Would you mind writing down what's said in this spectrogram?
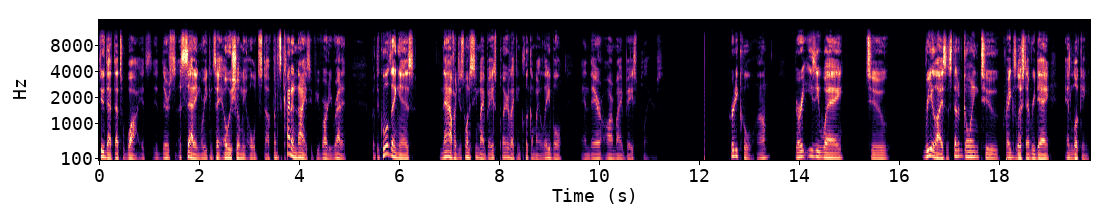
do that, that's why. It's it, there's a setting where you can say always show me old stuff, but it's kind of nice if you've already read it. But the cool thing is now if I just want to see my bass players, I can click on my label and there are my bass players. Pretty cool, huh? Very easy way to realize instead of going to Craigslist every day and looking,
